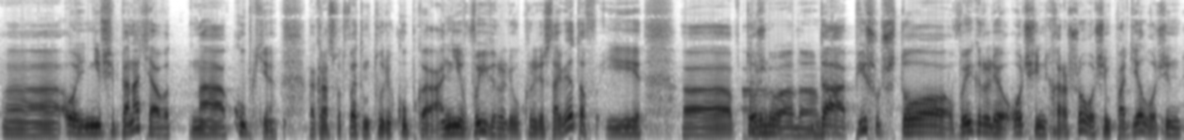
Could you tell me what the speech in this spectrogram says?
а, ой, не в чемпионате, а вот на Кубке, как раз вот в этом туре Кубка, они выиграли у Крылья Советов и э, тоже, да. да, пишут, что выиграли очень хорошо, очень по делу, очень,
